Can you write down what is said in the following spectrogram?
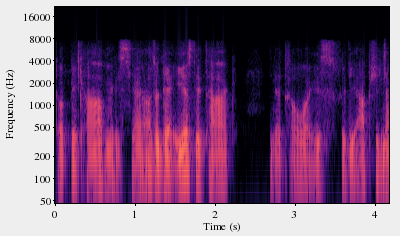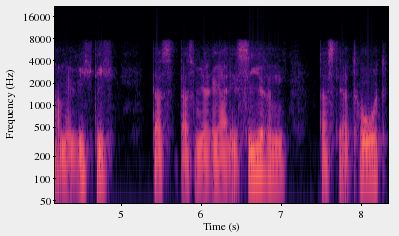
dort begraben ist. Ja. Also der erste Tag in der Trauer ist für die Abschiednahme wichtig, dass, dass wir realisieren, dass der Tod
